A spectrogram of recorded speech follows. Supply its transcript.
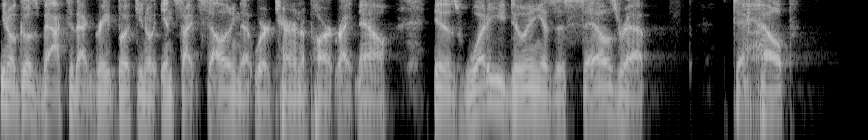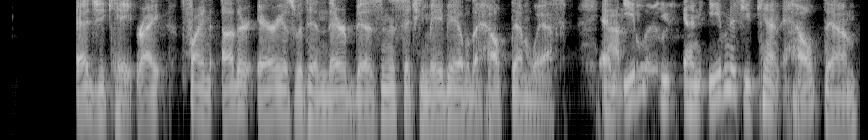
You know, it goes back to that great book, you know, Insight Selling that we're tearing apart right now. Is what are you doing as a sales rep to help educate, right? Find other areas within their business that you may be able to help them with. And Absolutely. even and even if you can't help them,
